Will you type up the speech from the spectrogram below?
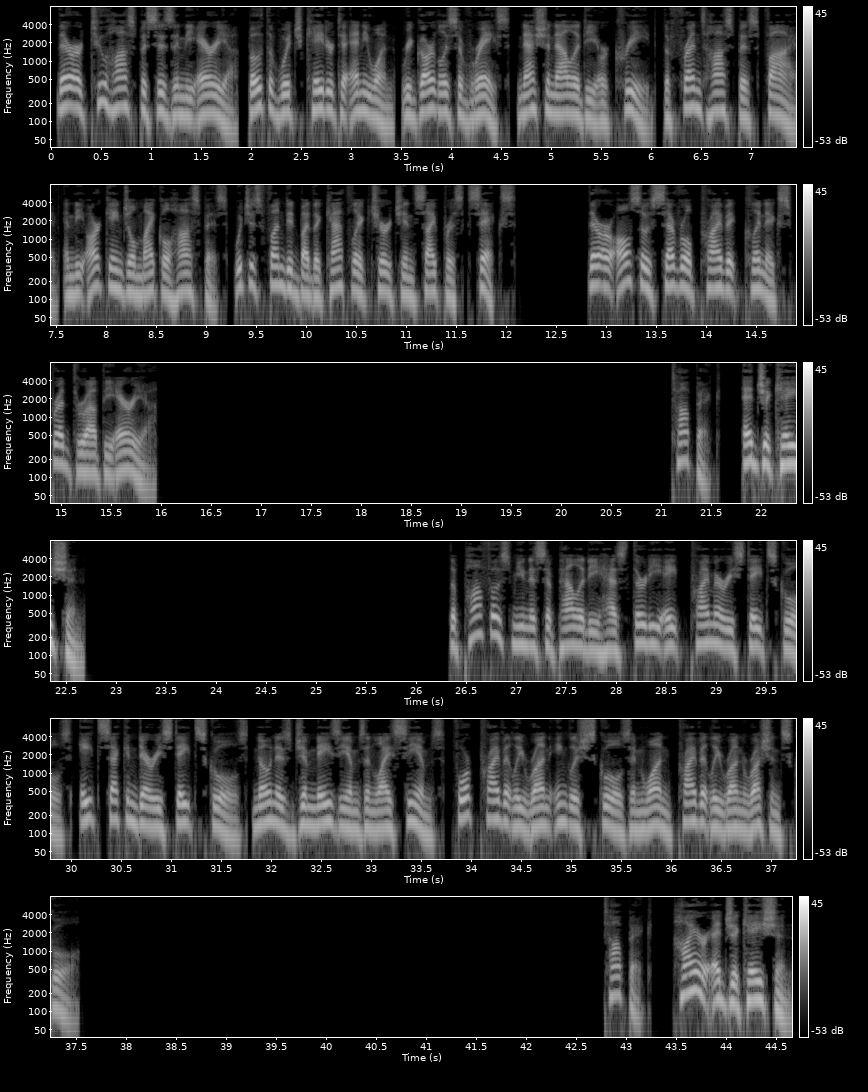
There are two hospices in the area, both of which cater to anyone, regardless of race, nationality or creed, the Friends Hospice 5 and the Archangel Michael Hospice, which is funded by the Catholic Church in Cyprus 6. There are also several private clinics spread throughout the area. Education The Paphos municipality has 38 primary state schools, 8 secondary state schools known as gymnasiums and lyceums, 4 privately run English schools and 1 privately run Russian school. Higher education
